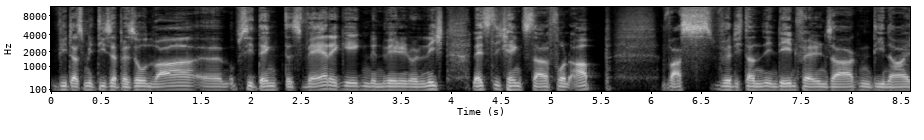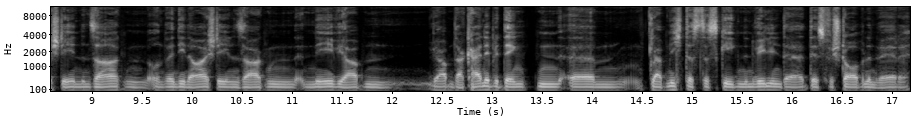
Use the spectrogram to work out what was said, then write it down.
wie das mit dieser Person war, äh, ob sie denkt, das wäre gegen den Willen oder nicht. Letztlich hängt es davon ab, was würde ich dann in den Fällen sagen, die Nahestehenden sagen. Und wenn die Nahestehenden sagen, nee, wir haben wir haben da keine Bedenken, ähm, glaube nicht, dass das gegen den Willen der, des Verstorbenen wäre,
